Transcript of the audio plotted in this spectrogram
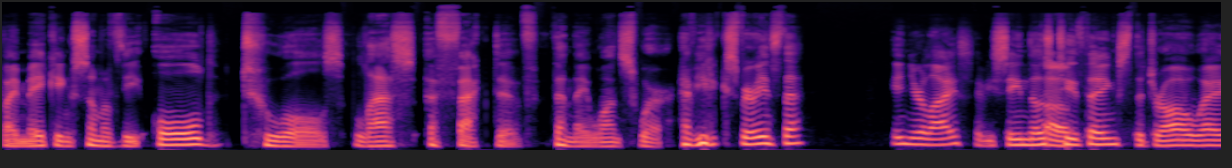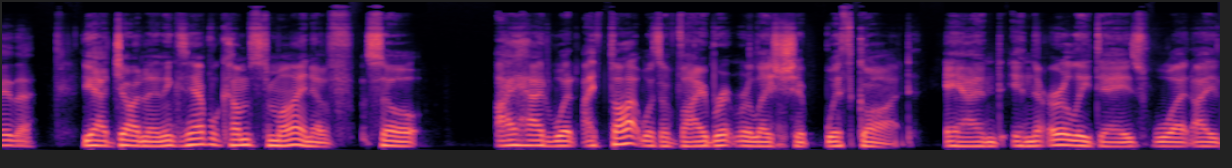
by making some of the old tools less effective than they once were. Have you experienced that in your lives? Have you seen those Oh. two things? The draw away, the Yeah, John, an example comes to mind of so I had what I thought was a vibrant relationship with God. And in the early days, what I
